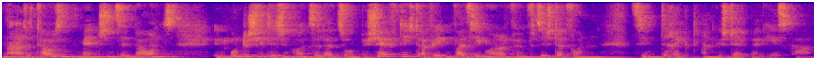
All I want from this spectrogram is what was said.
Ne? Also 1000 Menschen sind bei uns in unterschiedlichen Konstellationen beschäftigt. Auf jeden Fall 750 davon sind direkt angestellt bei GSK.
